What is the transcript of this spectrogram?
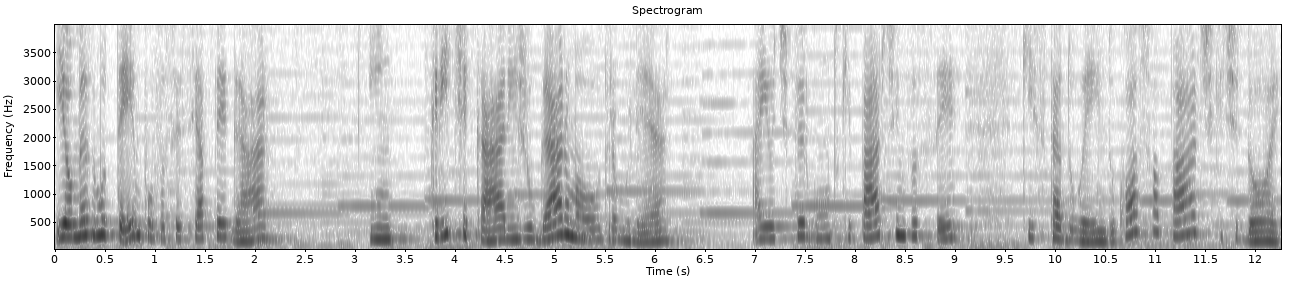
E ao mesmo tempo você se apegar em criticar, em julgar uma outra mulher, aí eu te pergunto que parte em você que está doendo, qual a sua parte que te dói?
